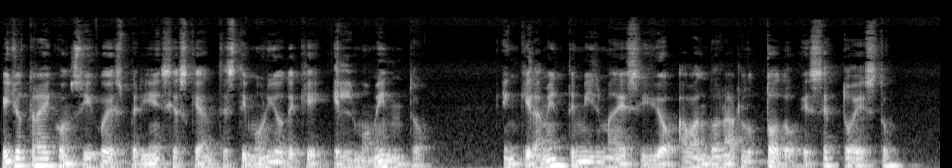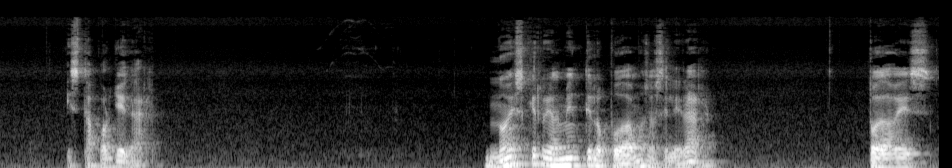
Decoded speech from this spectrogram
ello trae consigo experiencias que dan testimonio de que el momento en que la mente misma decidió abandonarlo todo excepto esto, está por llegar. No es que realmente lo podamos acelerar, toda vez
